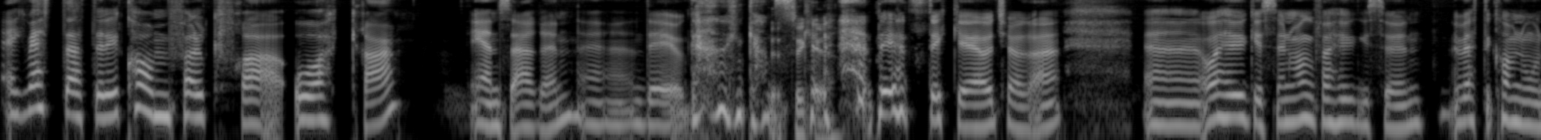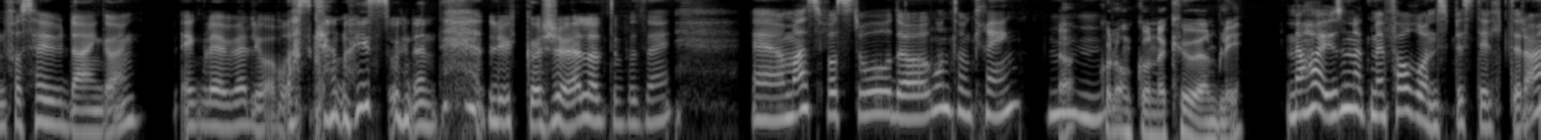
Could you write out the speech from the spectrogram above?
Jeg vet at det kom folk fra Åkra, ens ærend. Eh, det er jo ganske Det er et stykke. Det er et stykke å kjøre. Og Haugesund, mange fra Haugesund. Jeg vet det kom noen fra Sauda en gang. Jeg ble veldig overraska når jeg i den luka sjøl, holdt jeg på å si. Og masse fra Stord og rundt omkring. Ja. Mhm. Hvor lang kunne køen bli? Vi har jo sånn at vi forhåndsbestilte, da,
